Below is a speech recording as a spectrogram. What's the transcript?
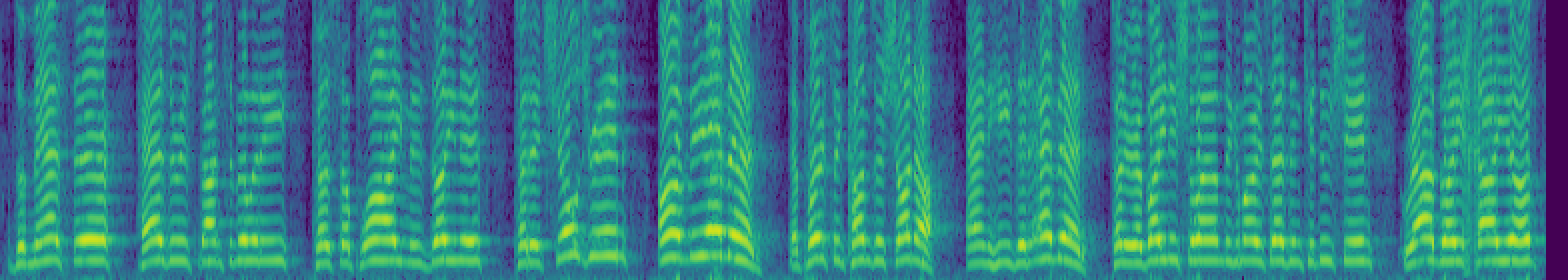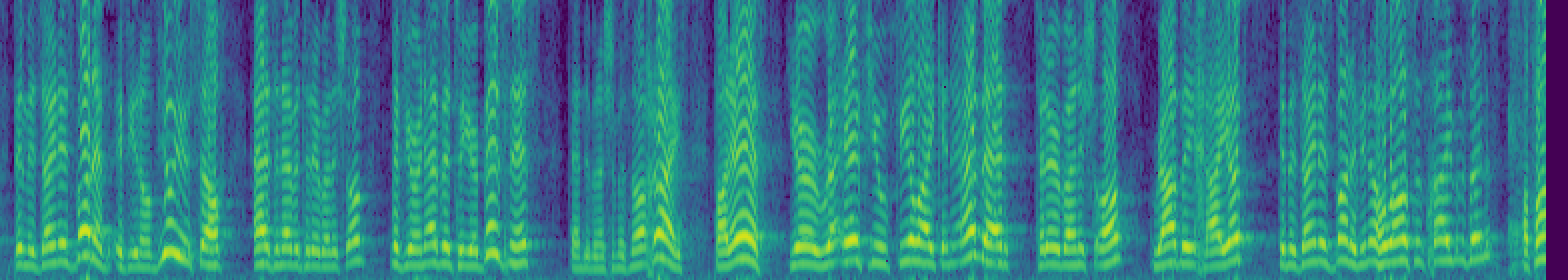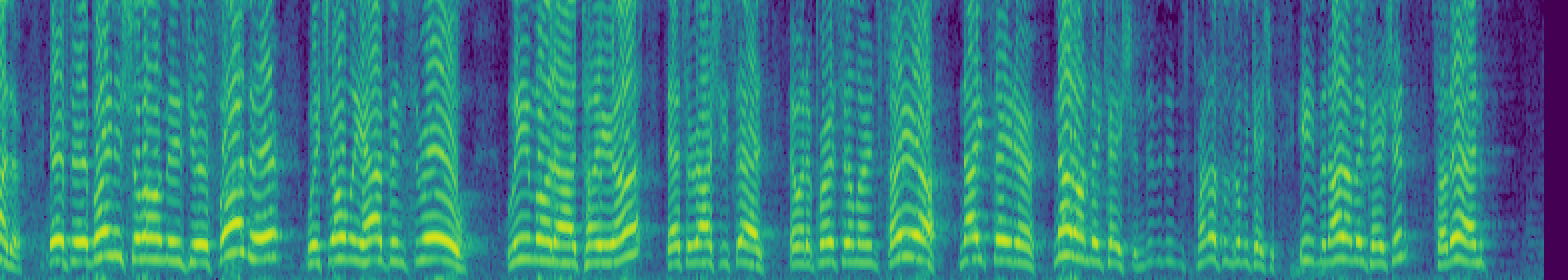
The master has a responsibility to supply mizainis to the children of the Eved. The person comes a Shana and he's an Eved. Tari Rabbi Shalom, the Gemara says in Kedushin, Rabbi Chayav b'mezaynes banev. If you don't view yourself as an Eved to the Rabbi Shalom, if you're an Eved to your business, then the Ben is not Christ. But if you're if you feel like an Eved to Rabbi Shalom, Rabbi Chayav the Mezainis Banev. You know who else is Chayiv Mezainis? A father. If the Rabbi Shalom is your father, which only happens through Limud Torah, that's what Rashi says. That when a person learns Torah, night Seder, not on vacation, Pranas doesn't go vacation, even not on vacation, so then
